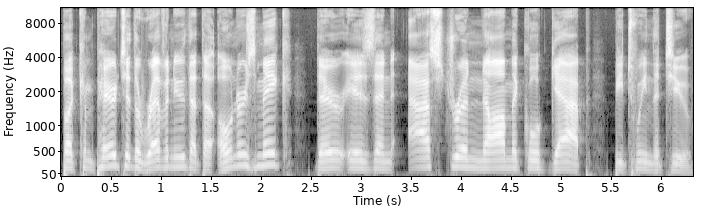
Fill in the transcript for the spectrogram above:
But compared to the revenue that the owners make, there is an astronomical gap between the two.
